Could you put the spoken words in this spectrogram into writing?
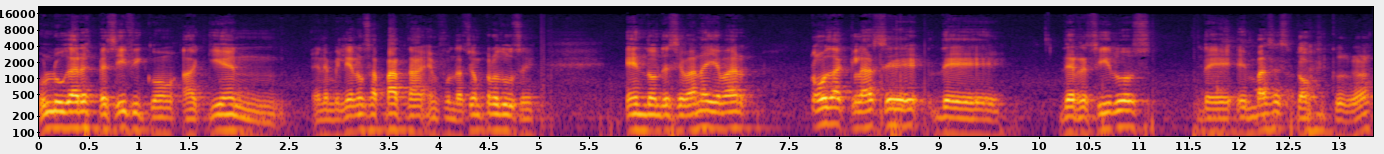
un lugar específico aquí en, en Emiliano Zapata, en Fundación Produce, en donde se van a llevar toda clase de, de residuos de envases tóxicos, ¿verdad?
